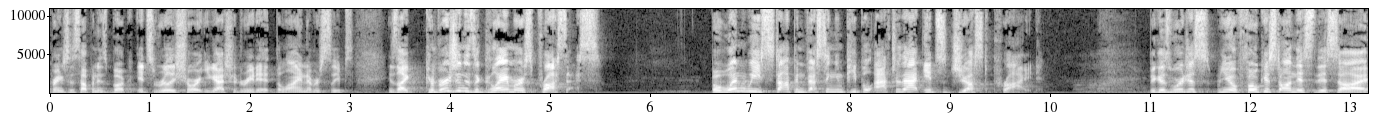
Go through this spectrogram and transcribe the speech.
brings this up in his book. It's really short. You guys should read it. The Lion Never Sleeps. He's like, conversion is a glamorous process. But when we stop investing in people after that, it's just pride. Because we're just, you know, focused on this, this, uh,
